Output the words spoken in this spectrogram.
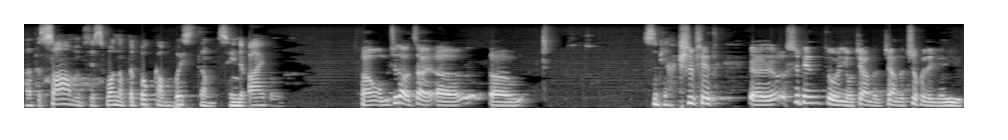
uh, the Psalms is one of the book of wisdoms in the Bible. 呃，我们知道在呃呃诗篇诗篇呃诗篇就有这样的这样的智慧的言语。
